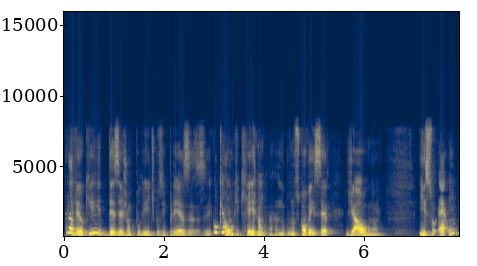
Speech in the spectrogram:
para ver o que desejam políticos, empresas e qualquer um que queiram nos convencer de algo. Não? Isso é um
